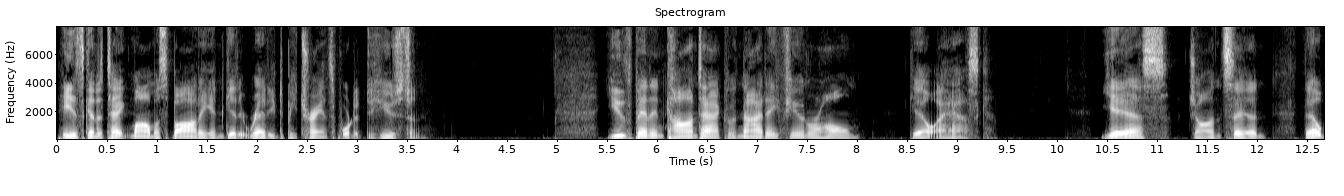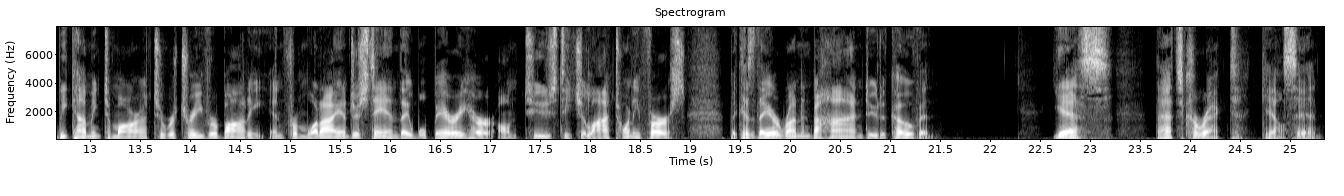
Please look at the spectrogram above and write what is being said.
He is going to take Mama's body and get it ready to be transported to Houston. You've been in contact with Niday Funeral Home? Gail asked. Yes, John said. They'll be coming tomorrow to retrieve her body, and from what I understand, they will bury her on Tuesday, July 21st, because they are running behind due to COVID. Yes, that's correct, Gail said.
